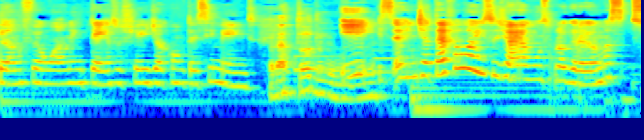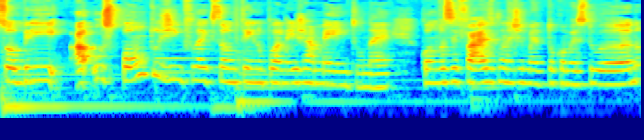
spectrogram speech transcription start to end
ano foi um ano intenso, cheio de acontecimentos. Para todo mundo. E né? a gente até falou isso já em alguns programas sobre a, os pontos de inflexão que tem no planejamento, né? Quando você faz o planejamento no começo do ano,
